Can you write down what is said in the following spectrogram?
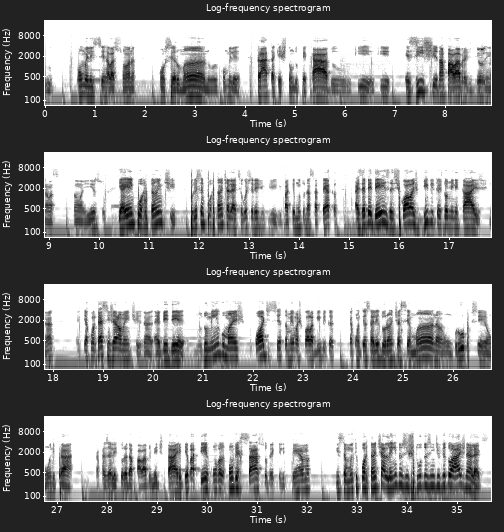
como ele se relaciona com o ser humano, como ele trata a questão do pecado, o que, o que existe na palavra de Deus em relação a isso. E aí é importante, por isso é importante, Alex, eu gostaria de, de bater muito nessa tecla, as EBDs, as escolas bíblicas dominicais, né? Que acontecem geralmente, né, EBD no domingo, mas pode ser também uma escola bíblica que aconteça ali durante a semana, um grupo que se reúne para fazer a leitura da palavra e meditar e debater, conversar sobre aquele tema. Isso é muito importante, além dos estudos individuais, né, Alex?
